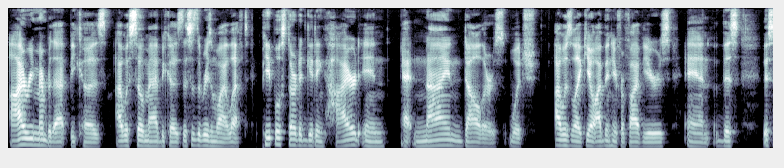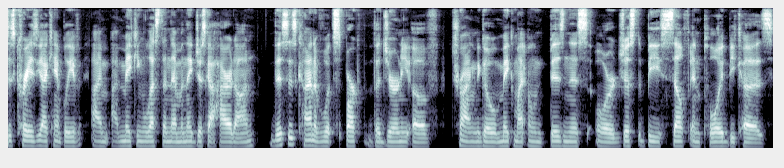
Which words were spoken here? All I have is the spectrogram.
I remember that because I was so mad because this is the reason why I left. People started getting hired in at $9, which I was like, yo, I've been here for five years and this this is crazy. I can't believe I'm I'm making less than them and they just got hired on. This is kind of what sparked the journey of trying to go make my own business or just be self employed because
